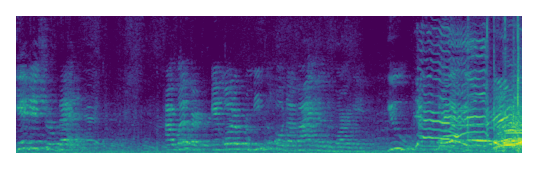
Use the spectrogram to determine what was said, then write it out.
Give it your best. However, in order for me to hold up my end of the bargain, you have to hold up.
